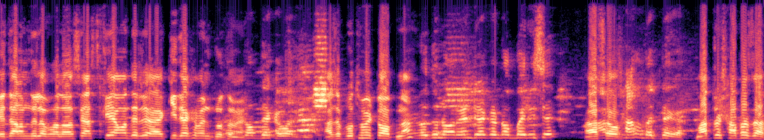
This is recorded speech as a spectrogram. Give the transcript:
এই তো আলহামদুলিল্লাহ ভালো আছে। আজকে আমাদের কি দেখাবেন প্রথমে? টপ দেখাবো আচ্ছা প্রথমে টপ না? নতুন অরেন্টের একটা টপ বাইরেছে আচ্ছা। সাত হাজার টাকা। মাত্র সাত হাজার?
